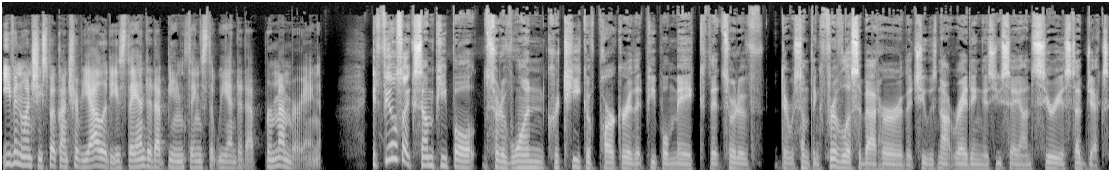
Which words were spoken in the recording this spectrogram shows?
even when she spoke on trivialities, they ended up being things that we ended up remembering. It feels like some people, sort of one critique of Parker that people make that sort of there was something frivolous about her, that she was not writing, as you say, on serious subjects.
